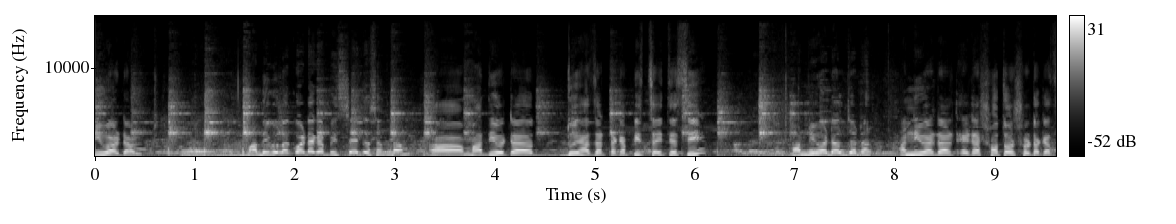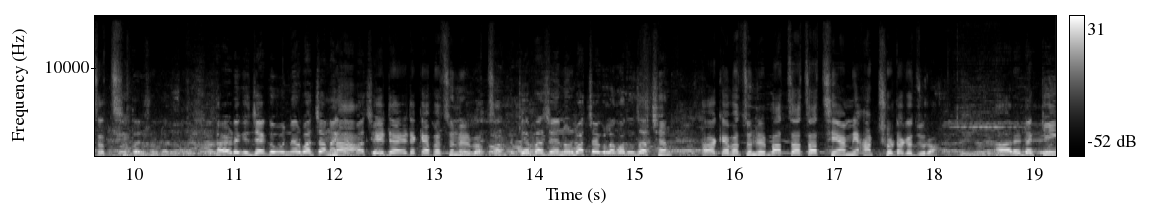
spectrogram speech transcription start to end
নিউ অ্যাডাল্ট মাদিগুলা কয় টাকা পিস চাইতেছেন দাম? মাদি ওটা দুই হাজার টাকা পিস চাইতেছি। আর নিউ আইডাল যেটা? আর নিউ অ্যাডাল্ট এটা সতেরোশো টাকা চাচ্ছি। সতেরোশো টাকা। আর এটা কি জ্যাকোবিনের বাচ্চা না এটা এটা ক্যাপাচনের বাচ্চা। ক্যাপাচিনোর বাচ্চাগুলো কত যাচ্ছেন আহ, ক্যাপাচনের বাচ্চা চাচ্ছি আমি আটশো টাকা জোড়া। আর এটা কিং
